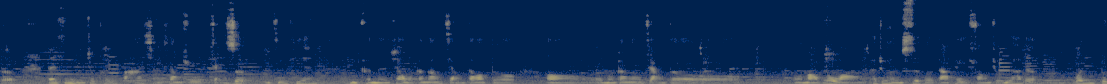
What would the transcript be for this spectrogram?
的，但是你就可以把它想象说，假设你今天你可能像我刚刚讲到的，呃，我们刚刚讲的呃毛豆啊，它就很适合搭配爽酒，因为它的温度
